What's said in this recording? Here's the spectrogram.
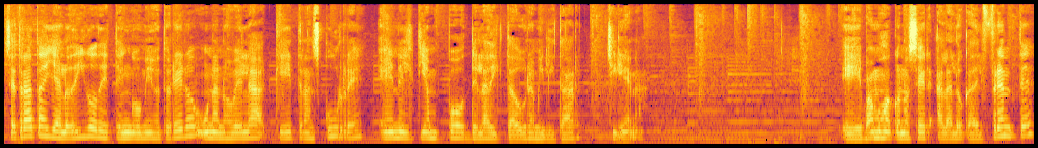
Se trata, ya lo digo, de Tengo mi torero, una novela que transcurre en el tiempo de la dictadura militar chilena. Eh, vamos a conocer a la loca del frente,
